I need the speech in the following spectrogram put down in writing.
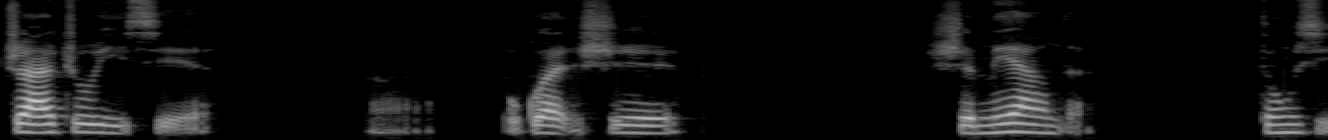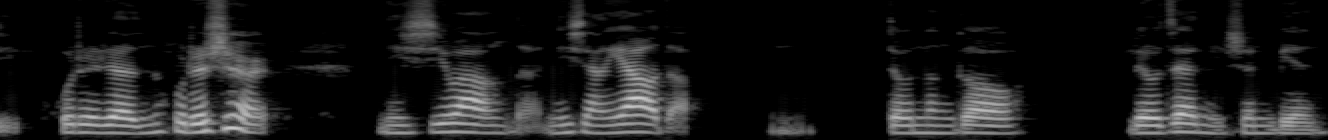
抓住一些，呃，不管是什么样的东西或者人或者事儿。你希望的、你想要的，嗯，都能够留在你身边。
